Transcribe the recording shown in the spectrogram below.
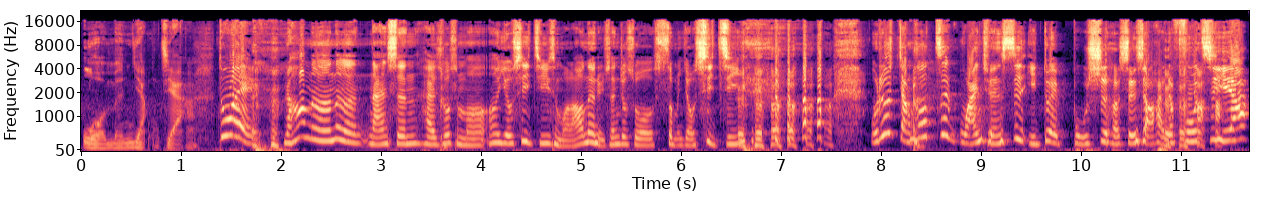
我们养家。对，然后呢，那个男生还说什么呃游戏机什么，然后那女生就说什么游戏机，我就讲说这完全是一对不适合生小孩的夫妻呀、啊，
